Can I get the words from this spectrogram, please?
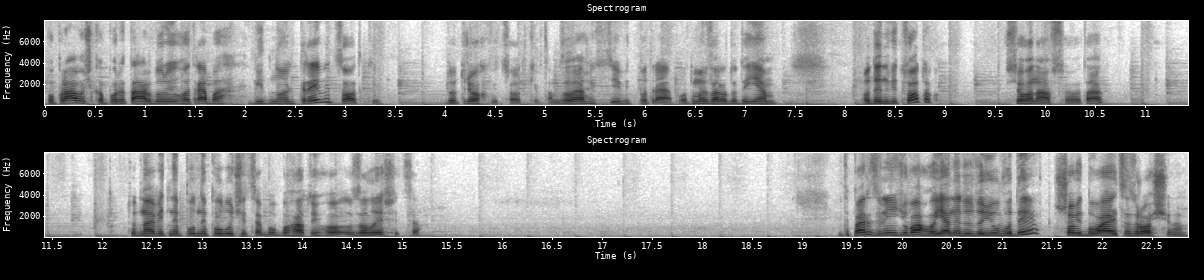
Поправочка по ретардеру, його треба від 0,3% до 3%, там, в залежності від потреб. От ми зараз додаємо 1% всього-навсього, так? Тут навіть не, не вийде, бо багато його залишиться. І тепер зверніть увагу, я не додаю води, що відбувається з розчином.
